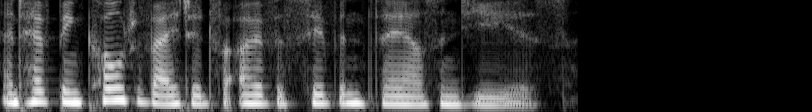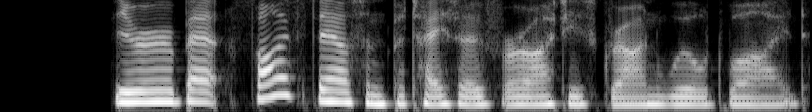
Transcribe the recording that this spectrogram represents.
and have been cultivated for over 7,000 years. There are about 5,000 potato varieties grown worldwide.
